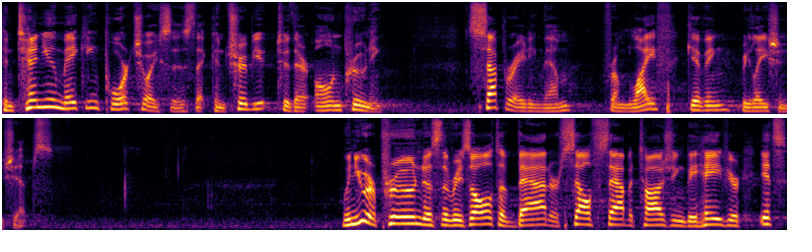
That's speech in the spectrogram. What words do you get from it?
continue making poor choices that contribute to their own pruning, separating them from life giving relationships. When you are pruned as the result of bad or self sabotaging behavior, it's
